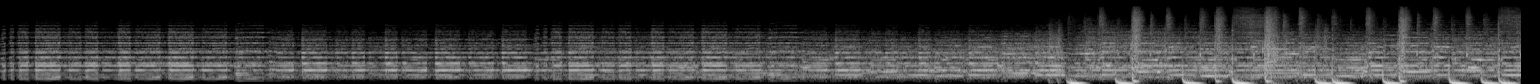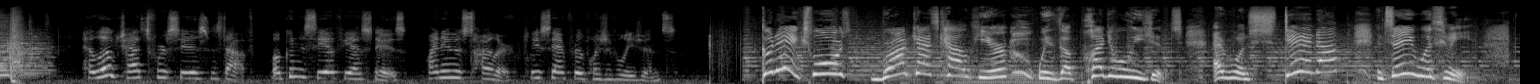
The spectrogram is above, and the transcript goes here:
Hello, Chadds Ford students and staff. Welcome to CFES News. My name is Tyler. Please stand for the Pledge of Allegiance. Good day, explorers! Broadcast Cal here with the Pledge of Allegiance. Everyone stand and say it with me.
